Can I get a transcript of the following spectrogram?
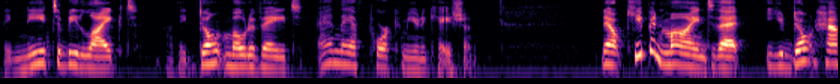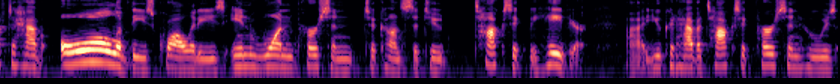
They need to be liked. Uh, they don't motivate. And they have poor communication. Now, keep in mind that you don't have to have all of these qualities in one person to constitute toxic behavior. Uh, you could have a toxic person who is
